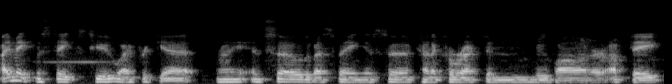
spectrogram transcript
I make mistakes too. I forget, right? And so the best thing is to kind of correct and move on or update,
